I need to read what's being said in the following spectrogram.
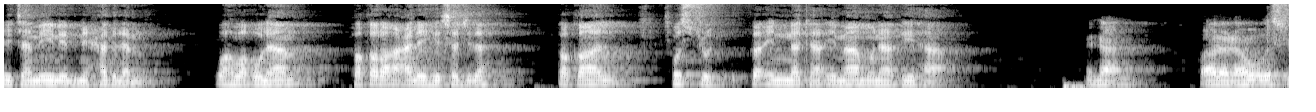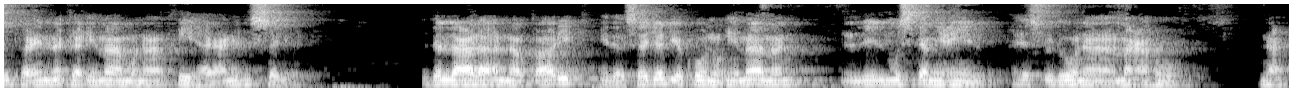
لتميم بن حذلم وهو غلام فقرأ عليه سجدة فقال أسجد فإنك إمامنا فيها. نعم. قال له أسجد فإنك إمامنا فيها. يعني في السجدة. دل على أن القارئ إذا سجد يكون إماما للمستمعين يسجدون معه. نعم.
